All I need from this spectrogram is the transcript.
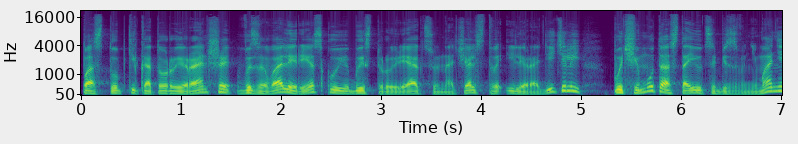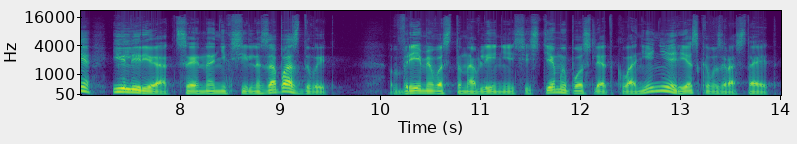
поступки, которые раньше вызывали резкую и быструю реакцию начальства или родителей, почему-то остаются без внимания или реакция на них сильно запаздывает. Время восстановления системы после отклонения резко возрастает.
